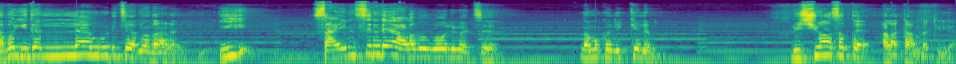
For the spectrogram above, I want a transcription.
അപ്പോൾ ഇതെല്ലാം കൂടി ചേർന്നതാണ്. ഈ സയൻസിന്റെ പോലും വെച്ച് നമുക്കൊരിക്കലും വിശ്വാസത്തെ അളക്കാൻ പറ്റില്ല.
